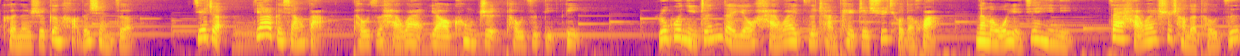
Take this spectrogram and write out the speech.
可能是更好的选择。接着第二个想法，投资海外要控制投资比例。如果你真的有海外资产配置需求的话，那么我也建议你在海外市场的投资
